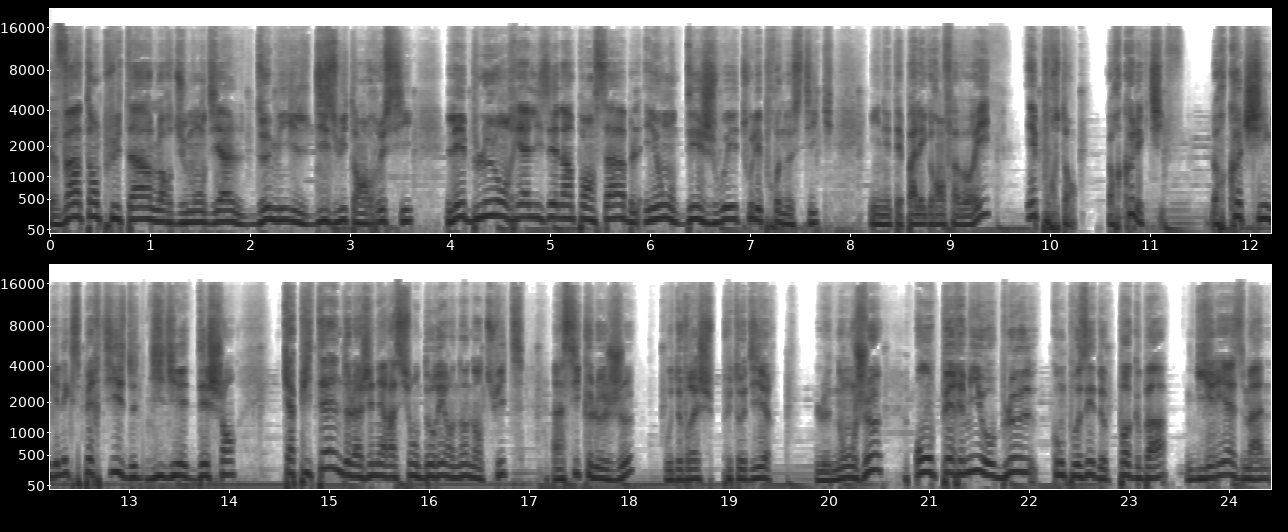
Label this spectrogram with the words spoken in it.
20 ans plus tard, lors du mondial 2018 en Russie, les Bleus ont réalisé l'impensable et ont déjoué tous les pronostics. Ils n'étaient pas les grands favoris, et pourtant, leur collectif, leur coaching et l'expertise de Didier Deschamps, capitaine de la génération dorée en 98, ainsi que le jeu, ou devrais-je plutôt dire le non-jeu, ont permis aux Bleus composés de Pogba, Griezmann,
